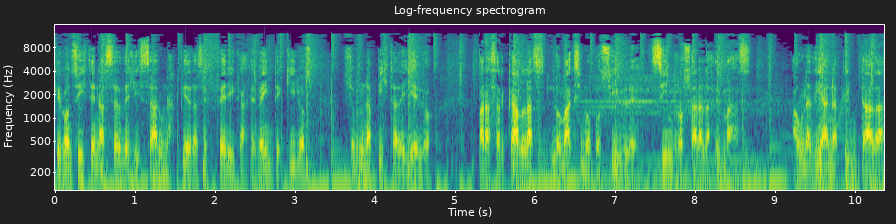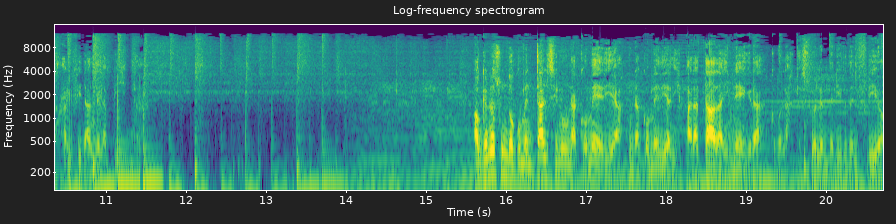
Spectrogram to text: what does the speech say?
que consiste en hacer deslizar unas piedras esféricas de 20 kilos sobre una pista de hielo para acercarlas lo máximo posible, sin rozar a las demás, a una diana pintada al final de la pista. Aunque no es un documental sino una comedia, una comedia disparatada y negra, como las que suelen venir del frío,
